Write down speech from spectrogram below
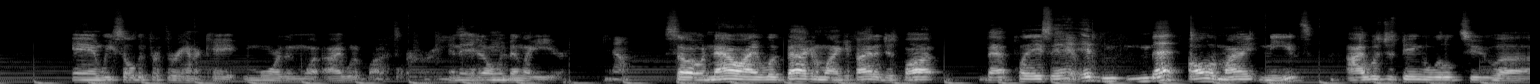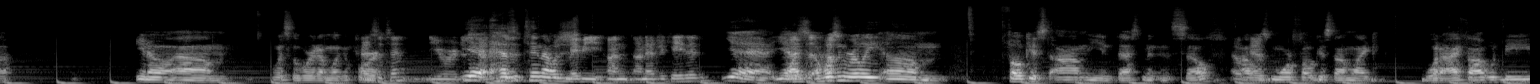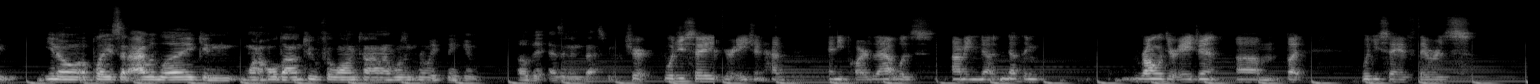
and we sold it for 300k more than what I would have bought it for crazy. and it had only been like a year. Yeah. So now I look back and I'm like, if I had just bought that place, it, it met all of my needs. I was just being a little too, uh, you know, um, what's the word I'm looking for? Hesitant. You were just Yeah, hesitant. I was just, Maybe un- uneducated. yeah, yeah. Was I, it- I wasn't really um, focused on the investment itself. Okay. I was more focused on like what I thought would be, you know, a place that I would like and want to hold on to for a long time. I wasn't really thinking of it as an investment. Sure. Would you say your agent had any part of that was, I mean, no, nothing wrong with your agent, um, but would you say if there was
